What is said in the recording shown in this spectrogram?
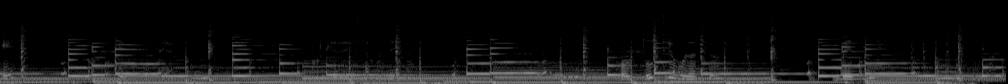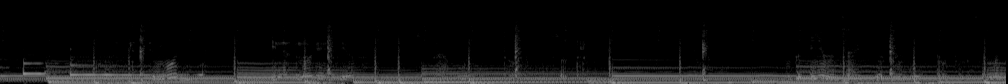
Él es eterno. Porque de esta manera, con tu tribulación, bendices a los demás. Con el testimonio y la gloria de Dios sobreabunda en todos nosotros. Un pequeño mensaje que yo aprendí esta última semana.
